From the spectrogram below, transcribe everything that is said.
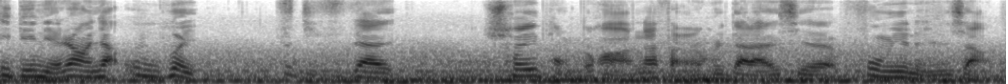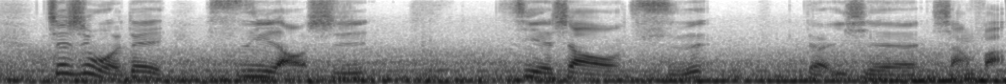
一点点让人家误会自己是在吹捧的话，那反而会带来一些负面的影响。这是我对思怡老师介绍词的一些想法。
